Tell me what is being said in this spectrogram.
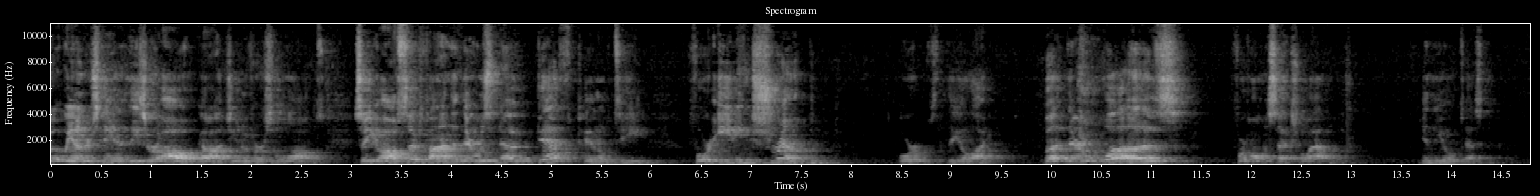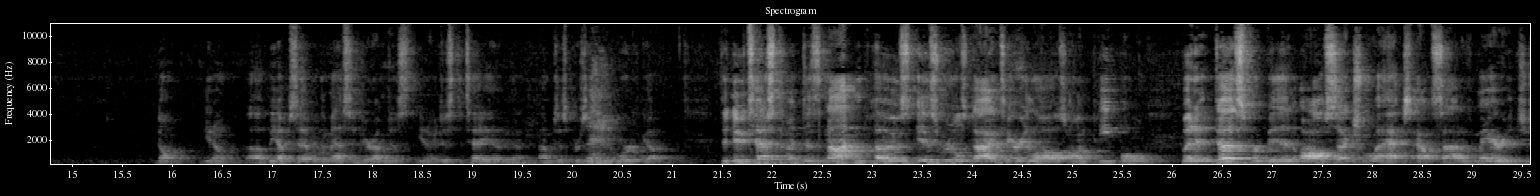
But we understand that these are all God's universal laws. So you also find that there was no death penalty for eating shrimp or the alike. But there was for homosexuality in the Old Testament. Don't, you know, uh, be upset with the messenger. I'm just, you know, just to tell you, I'm just presenting the Word of God. The New Testament does not impose Israel's dietary laws on people, but it does forbid all sexual acts outside of marriage.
